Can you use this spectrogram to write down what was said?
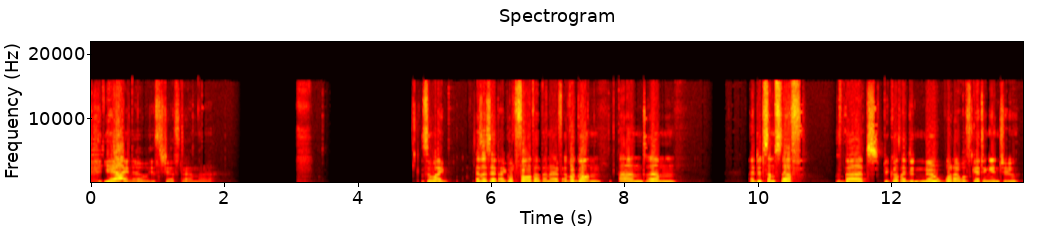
yeah, I know, it's just, um... Uh... So I... As I said, I got farther than I've ever gotten, and, um... I did some stuff that, because I didn't know what I was getting into,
